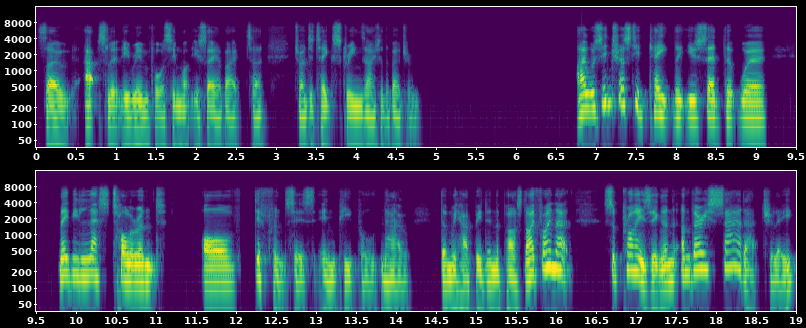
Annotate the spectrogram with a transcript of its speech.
So, absolutely reinforcing what you say about uh, trying to take screens out of the bedroom. I was interested, Kate, that you said that we're maybe less tolerant of differences in people now than we have been in the past. I find that surprising and, and very sad, actually.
